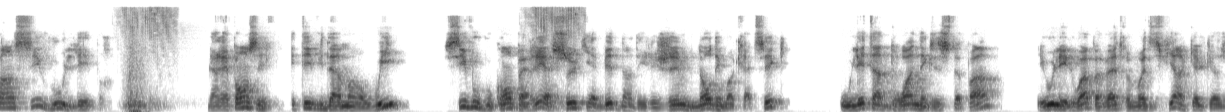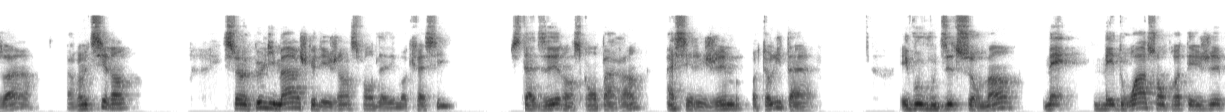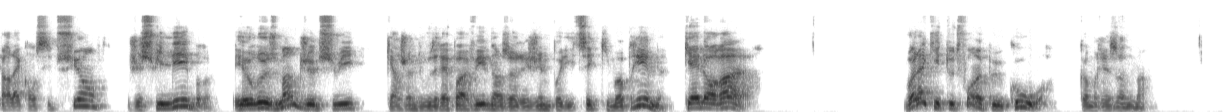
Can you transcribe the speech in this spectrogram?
pensez-vous libre? La réponse est, évidemment oui, si vous vous comparez à ceux qui habitent dans des régimes non démocratiques où l'état de droit n'existe pas et où les lois peuvent être modifiées en quelques heures par un tyran. C'est un peu l'image que les gens se font de la démocratie, c'est-à-dire en se comparant à ces régimes autoritaires. Et vous vous dites sûrement, mais mes droits sont protégés par la Constitution, je suis libre, et heureusement que je le suis, car je ne voudrais pas vivre dans un régime politique qui m'opprime. Quelle horreur! Voilà qui est toutefois un peu court comme raisonnement,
